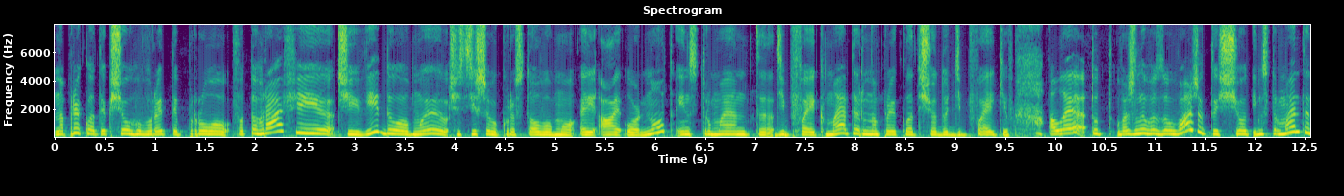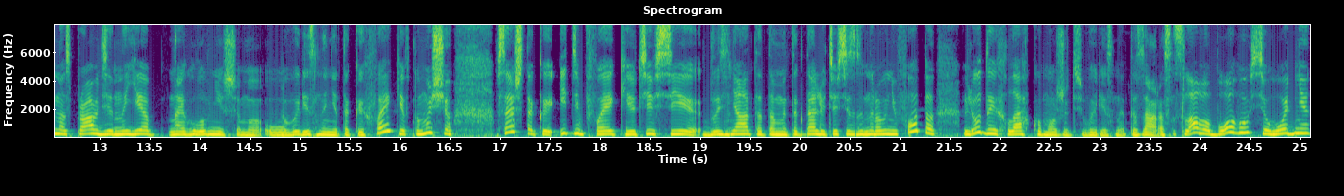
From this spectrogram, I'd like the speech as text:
Наприклад, якщо говорити про фотографії чи відео, ми частіше використовуємо AI or not, інструмент Deepfake Matter, наприклад, щодо діпфейків. Але тут важливо зауважити, що інструменти насправді не є найголовнішими у вирізненні таких фейків, тому що все ж таки і діпфейки, і ці всі близнята там і так далі, ці всі згенеровані фото, люди їх легко можуть вирізнити зараз. Слава Богу, сьогодні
